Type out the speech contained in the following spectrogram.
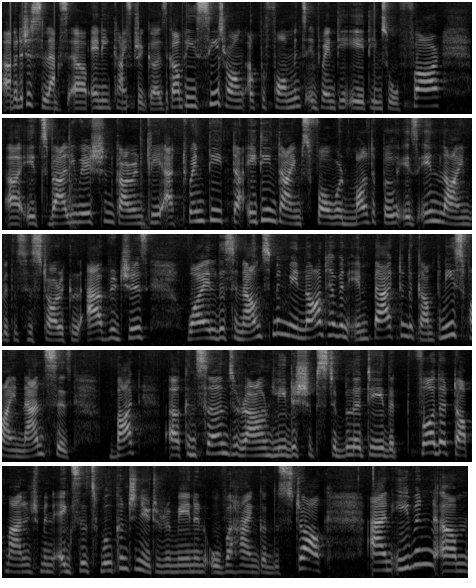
uh, but it just lacks uh, any kind of triggers. The company sees strong outperformance in 2018 so far. Uh, its valuation currently currently at 20, 18 times forward multiple is in line with its historical averages. While this announcement may not have an impact on the company's finances, but uh, concerns around leadership stability, that further top management exits will continue to remain an overhang on the stock, and even um,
